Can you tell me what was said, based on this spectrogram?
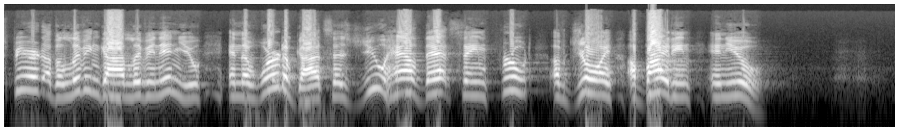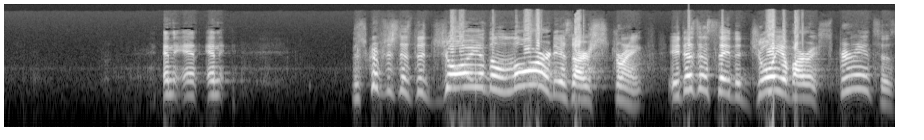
Spirit of the living God living in you, and the Word of God says you have that same fruit of joy abiding in you. And, and, and the scripture says the joy of the Lord is our strength. It doesn't say the joy of our experiences.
